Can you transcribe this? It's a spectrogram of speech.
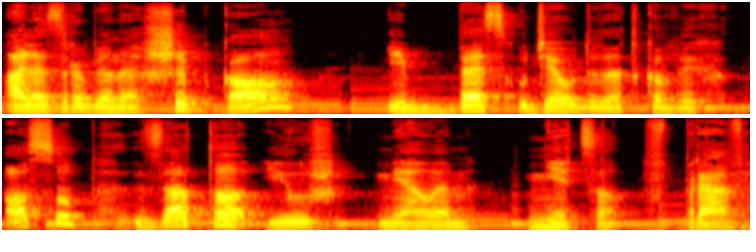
ale zrobione szybko i bez udziału dodatkowych osób, za to już miałem nieco wprawy.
